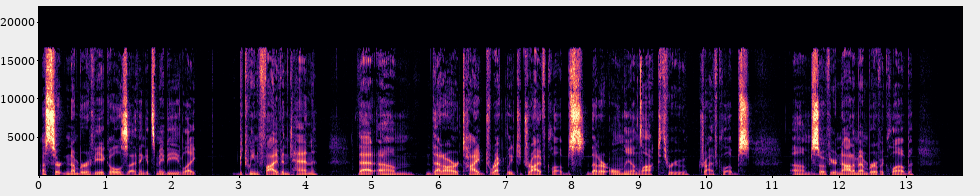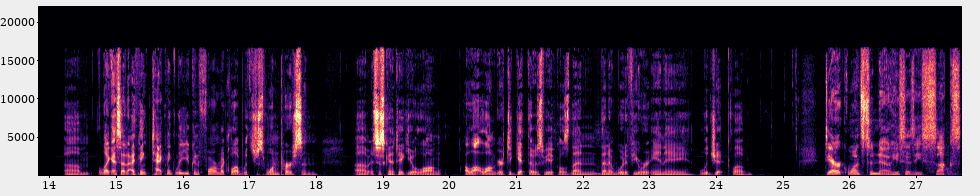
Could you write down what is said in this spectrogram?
a certain number of vehicles. I think it's maybe like between five and ten that um, that are tied directly to drive clubs that are only unlocked through drive clubs. Um, so if you're not a member of a club, um, like I said, I think technically you can form a club with just one person. Um, it's just going to take you a long, a lot longer to get those vehicles than than it would if you were in a legit club. Derek wants to know. He says he sucks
